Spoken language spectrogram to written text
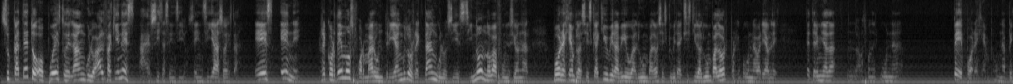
Su cateto opuesto del ángulo alfa, ¿quién es? Ah, eso sí está sencillo, sencillazo está. Es n. Recordemos formar un triángulo rectángulo, si, si no, no va a funcionar. Por ejemplo, si es que aquí hubiera habido algún valor, si es que hubiera existido algún valor, por ejemplo, una variable determinada, vamos a poner una P, por ejemplo, una P.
